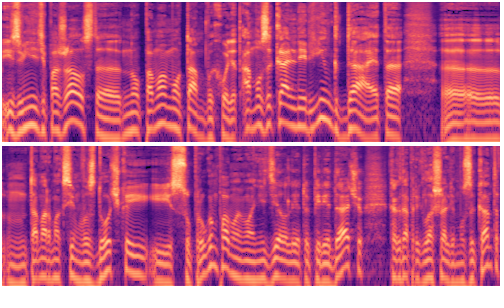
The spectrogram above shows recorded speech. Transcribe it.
извините, пожалуйста, но, по-моему, там выходит. А музыкальный ринг, да, это э, Тамара Максимова с дочкой и с супругом, по-моему, они делали эту передачу, когда приглашали музыкантов.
